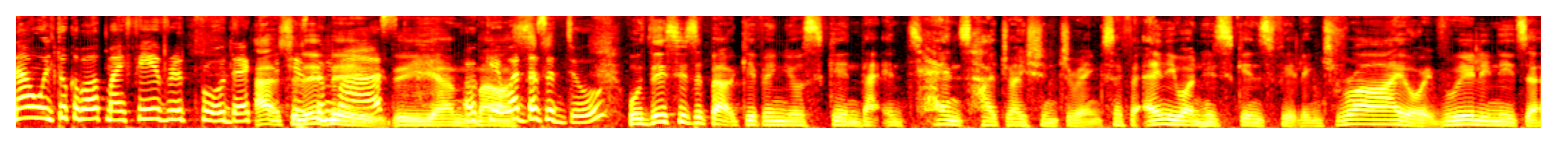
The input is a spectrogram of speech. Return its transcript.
now we'll talk about my favorite product which is the Absolutely, mask the, um, okay what mask. does it do Well, this is about giving your skin that intense hydration drink. So, for anyone whose skin's feeling dry or it really needs a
